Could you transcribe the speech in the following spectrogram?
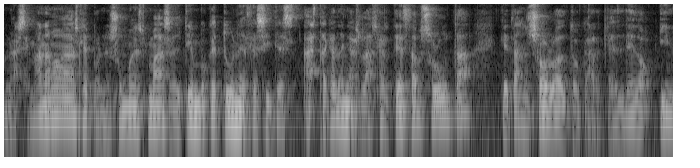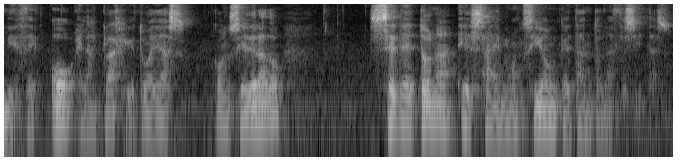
una semana más, le pones un mes más, el tiempo que tú necesites hasta que tengas la certeza absoluta que tan solo al tocarte el dedo índice o el anclaje que tú hayas considerado, se detona esa emoción que tanto necesitas.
